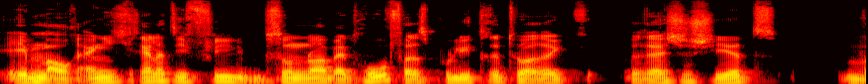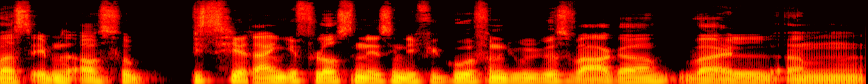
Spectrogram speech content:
eben auch eigentlich relativ viel so Norbert Hofers Politrhetorik recherchiert, was eben auch so bis hier reingeflossen ist in die Figur von Julius Wager, weil ähm,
